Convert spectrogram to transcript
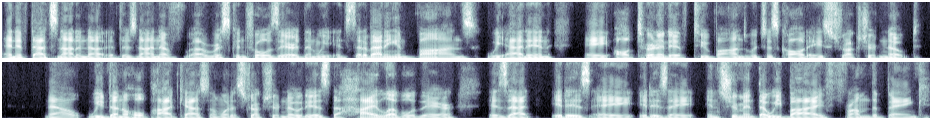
And if that's not enough, if there's not enough uh, risk controls there, then we instead of adding in bonds, we add in a alternative to bonds, which is called a structured note. Now, we've done a whole podcast on what a structured note is. The high level there is that it is a it is a instrument that we buy from the bank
